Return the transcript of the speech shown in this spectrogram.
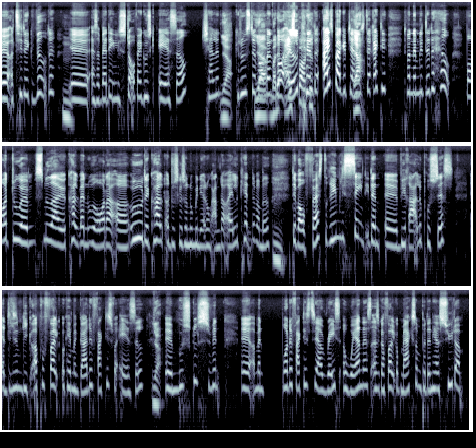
øh, og tit ikke ved det. Mm. Øh, altså, hvad det egentlig står for. Jeg kan huske ASL Challenge. Ja. Kan du huske det? Ja, hvor, man, det hvor alle Bucket? kendte... Ice Bucket Challenge, Ja. det er rigtigt. Det var nemlig det, det hed. Hvor du øh, smider øh, koldt vand ud over dig, og uh, det er koldt, og du skal så nominere nogle andre, og alle kendte var med. Mm. Det var jo først rimelig sent i den øh, virale proces, at det ligesom gik op på folk, okay, man gør det faktisk for ASL. Ja. Øh, muskelsvind. Øh, og man bruger det faktisk til at raise awareness, altså gøre folk opmærksomme på den her sygdom.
